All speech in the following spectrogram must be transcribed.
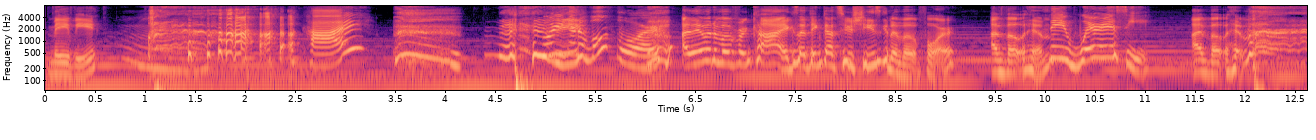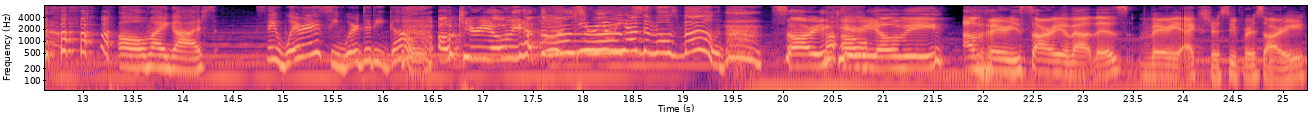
Maybe. Hmm. Kai? Maybe. Who are you gonna vote for? I think I'm gonna vote for Kai because I think that's who she's gonna vote for. I vote him. Say, where is he? I vote him. Oh my gosh. Say, where is he? Where did he go? oh, Kiriomi had the most Kiriomi votes. had the most votes. Sorry, Uh-oh. Kiriomi. I'm very sorry about this. Very extra super sorry.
